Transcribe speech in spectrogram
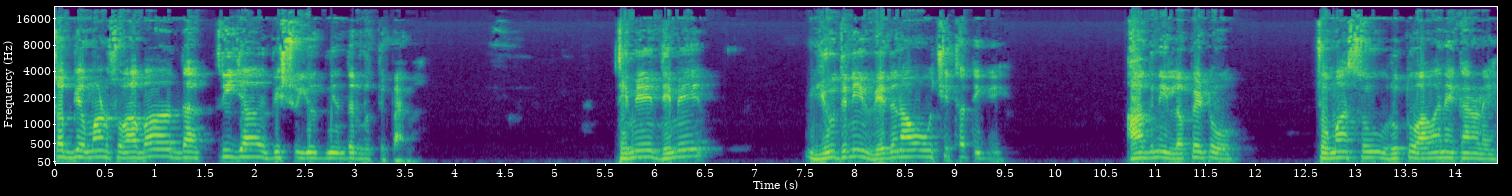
સભ્ય, માણસો આ બધા ત્રીજા વિશ્વયુદ્ધની અંદર મૃત્યુ પામ્યા. ધીમે ધીમે યુદ્ધની વેદનાઓ ઓછી થતી ગઈ. આગની લપેટો ચોમાસું ઋતુ આવવાને કારણે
